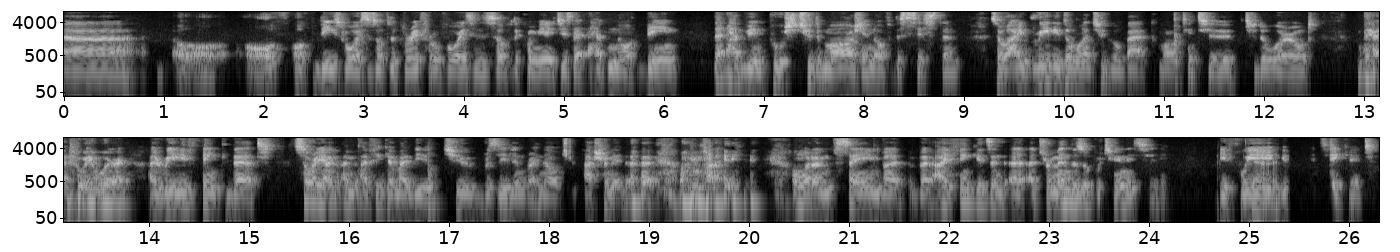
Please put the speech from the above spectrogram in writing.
uh, of, of these voices of the peripheral voices of the communities that have not been that have been pushed to the margin of the system so i really don't want to go back martin to to the world that we were. I really think that. Sorry, I, I think I might be too Brazilian right now, too passionate on my on what I'm saying, but but I think it's an, a, a, tremendous opportunity if we, yeah. if we take it.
